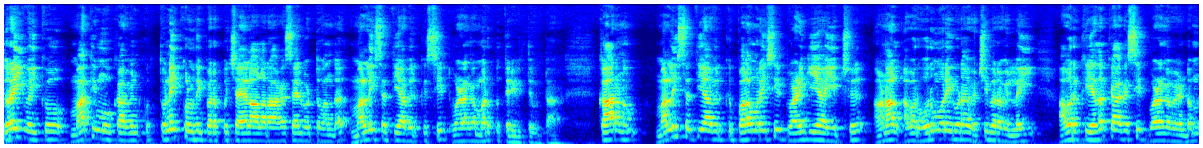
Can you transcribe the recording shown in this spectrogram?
துரை வைகோ மதிமுகவின் துணை கொள்கை பரப்பு செயலாளராக செயல்பட்டு வந்த மல்லை சத்யாவிற்கு சீட் வழங்க மறுப்பு தெரிவித்து விட்டார். காரணம் மல்லை சத்யாவிற்கு பலமுறை சீட் வழங்கியாயிற்று. ஆனால் அவர் ஒருமுறை கூட வெற்றி பெறவில்லை. அவருக்கு எதற்காக சீட் வழங்க வேண்டும்?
